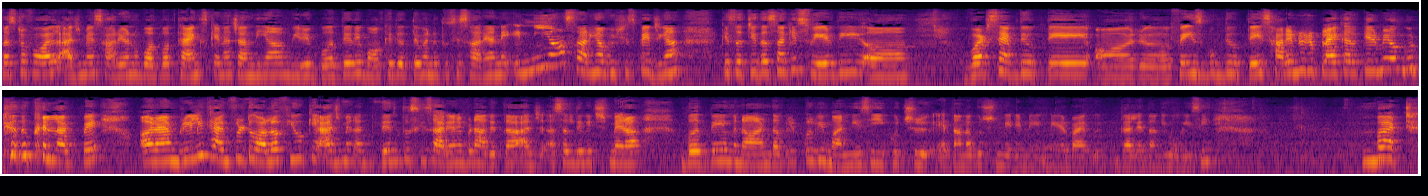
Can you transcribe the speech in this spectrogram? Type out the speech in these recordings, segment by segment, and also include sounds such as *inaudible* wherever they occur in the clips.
First of all ਅੱਜ ਮੈਂ ਸਾਰਿਆਂ ਨੂੰ ਬਹੁਤ-ਬਹੁਤ ਥੈਂਕਸ ਕਹਿਣਾ ਚਾਹੁੰਦੀ ਆ ਮੇਰੇ ਬਰਥਡੇ ਦੇ ਮੌਕੇ ਦੇ ਉੱਤੇ ਮੈਨੂੰ ਤੁਸੀਂ ਸਾਰਿਆਂ ਨੇ ਇੰਨੀਆਂ ਸਾਰੀਆਂ ਵਿਸ਼ੇਸ ਭੇਜੀਆਂ ਕਿ ਸੱਚੀ ਦੱਸਾਂ ਕਿ ਸਵੇਰ ਦੀ WhatsApp ਦੇ ਉੱਤੇ ਔਰ Facebook ਦੇ ਉੱਤੇ ਸਾਰਿਆਂ ਨੂੰ ਰਿਪਲਾਈ ਕਰਕੇ ਮੇਰੇ ਅੰਗੂਠੇ ਦੁਖਣ ਲੱਗ ਪਏ। ਔਰ I am really thankful to all of you ਕਿ ਅੱਜ ਮੇਰਾ ਦਿਨ ਤੁਸੀਂ ਸਾਰਿਆਂ ਨੇ ਬਣਾ ਦਿੱਤਾ। ਅੱਜ ਅਸਲ ਦੇ ਵਿੱਚ ਮੇਰਾ ਬਰਥਡੇ ਮਨਾਉਣ ਦਾ ਬਿਲਕੁਲ ਵੀ ਮਨ ਨਹੀਂ ਸੀ। ਕੁਝ ਇਦਾਂ ਦਾ ਕੁਝ ਮੇਰੇ ਨੀਅਰ ਬਾਏ ਕੋਈ ਗੱਲ ਇਦਾਂ ਦੀ ਹੋ ਗਈ ਸੀ। ਬਟ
